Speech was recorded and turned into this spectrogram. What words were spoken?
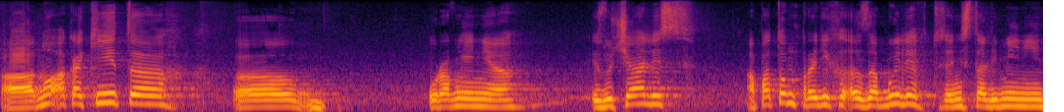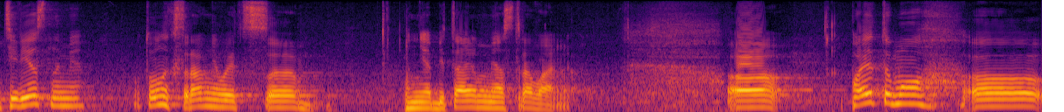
А, ну а какие-то э, уравнения изучались, а потом про них забыли, то есть они стали менее интересными. Вот он их сравнивает с э, необитаемыми островами. Э, поэтому э,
